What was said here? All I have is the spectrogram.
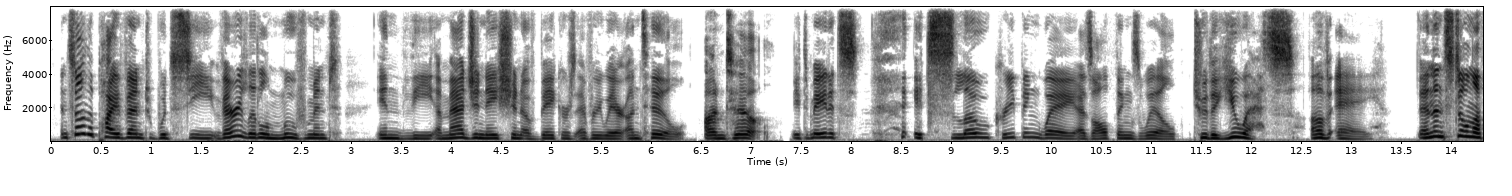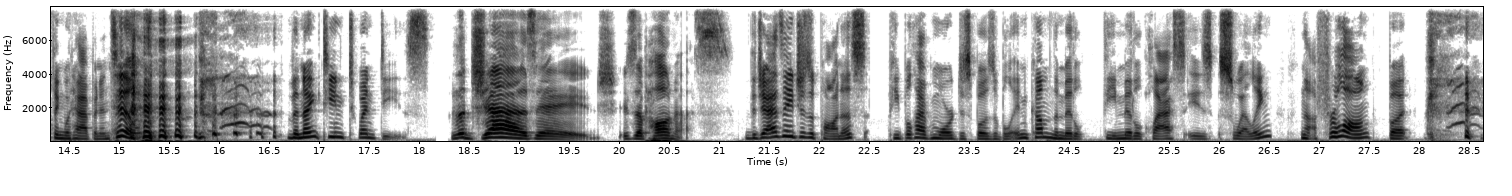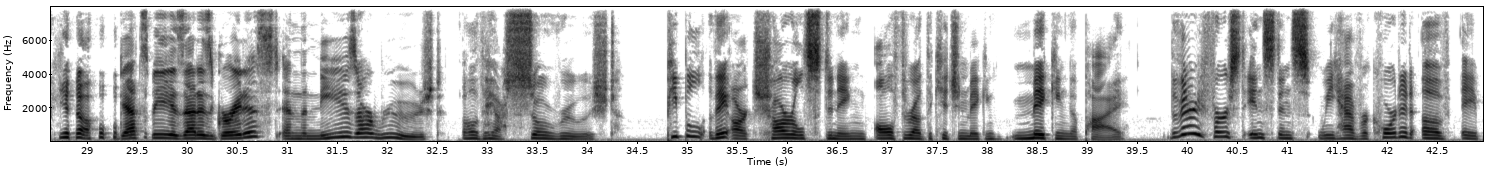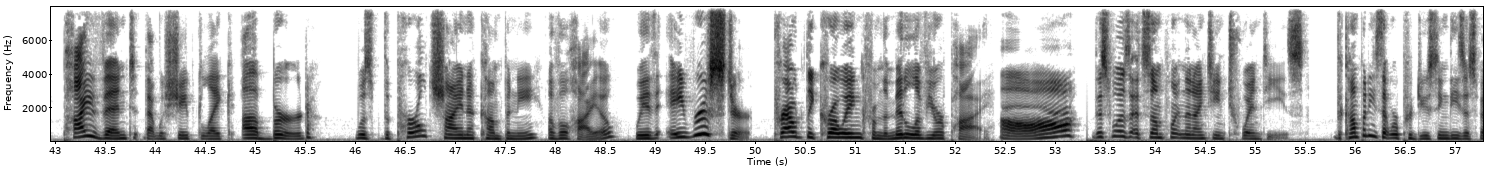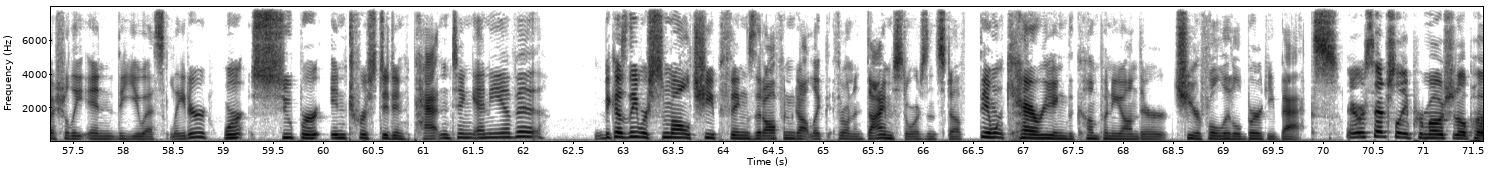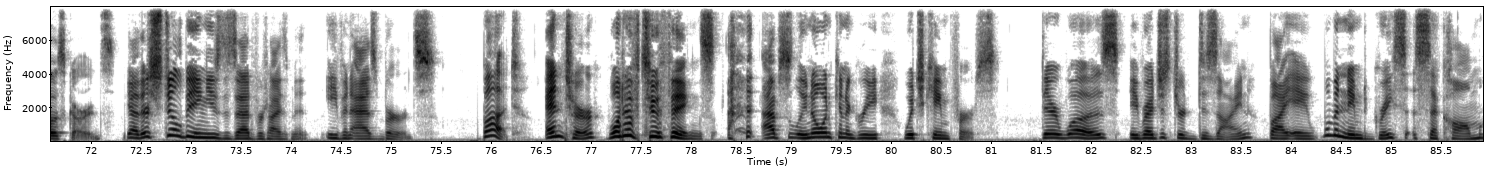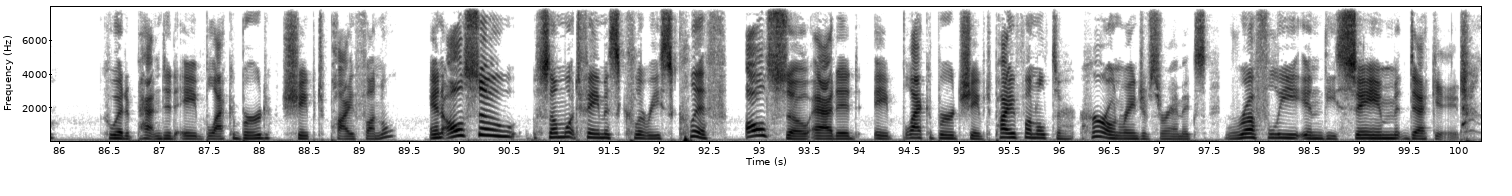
And so the pie vent would see very little movement in the imagination of bakers everywhere until Until. It made its its slow creeping way, as all things will, to the US of A. And then still nothing would happen until the 1920s. The Jazz Age is upon us. The jazz age is upon us. People have more disposable income. The middle the middle class is swelling. Not for long, but you know. Gatsby is at his greatest, and the knees are rouged. Oh, they are so rouged. People they are charlestoning all throughout the kitchen making making a pie. The very first instance we have recorded of a pie vent that was shaped like a bird was the Pearl China Company of Ohio with a rooster proudly crowing from the middle of your pie. Aww. This was at some point in the 1920s. The companies that were producing these, especially in the US later, weren't super interested in patenting any of it. Because they were small, cheap things that often got like thrown in dime stores and stuff. They weren't carrying the company on their cheerful little birdie backs. They were essentially promotional postcards. Yeah, they're still being used as advertisement, even as birds. But enter one of two things. Absolutely no one can agree which came first. There was a registered design by a woman named Grace Secom, who had patented a blackbird shaped pie funnel. And also, somewhat famous Clarice Cliff also added a blackbird shaped pie funnel to her own range of ceramics, roughly in the same decade.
